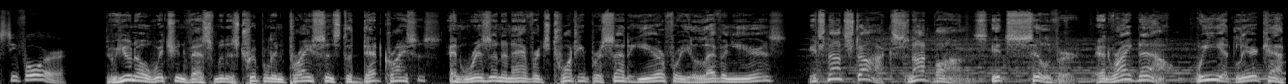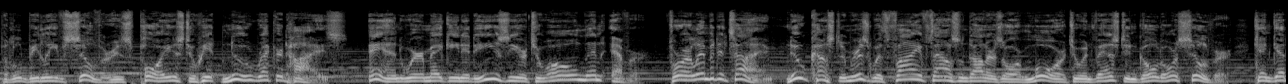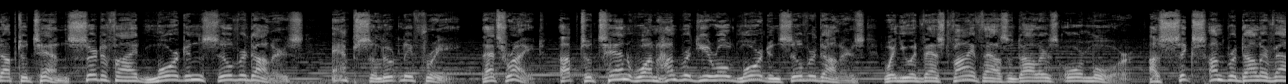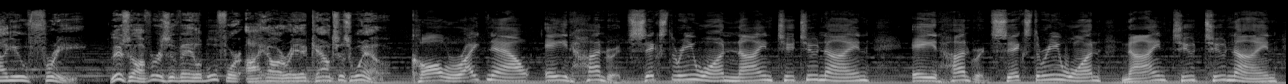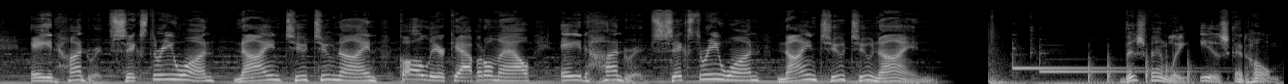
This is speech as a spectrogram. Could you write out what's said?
64. Do you know which investment has tripled in price since the debt crisis and risen an average 20% a year for 11 years? It's not stocks, not bonds, it's silver. And right now, we at Lear Capital believe silver is poised to hit new record highs. And we're making it easier to own than ever. For a limited time, new customers with $5,000 or more to invest in gold or silver can get up to 10 certified Morgan silver dollars absolutely free. That's right, up to 10 100 year old Morgan silver dollars when you invest $5,000 or more. A $600 value free. This offer is available for IRA accounts as well. Call right now 800 631 9229. 800 631 9229. 800 631 9229. Call Lear Capital now. 800 631 9229. This family is at home,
